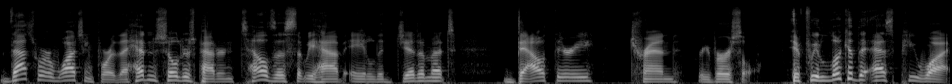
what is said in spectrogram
that's what we're watching for. The head and shoulders pattern tells us that we have a legitimate Dow theory trend reversal. If we look at the SPY,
